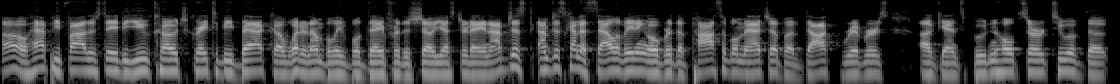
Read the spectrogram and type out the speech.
Oh, happy Father's Day to you, Coach. Great to be back. Uh, what an unbelievable day for the show yesterday, and I'm just I'm just kind of salivating over the possible matchup of Doc Rivers against Budenholzer, two of the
